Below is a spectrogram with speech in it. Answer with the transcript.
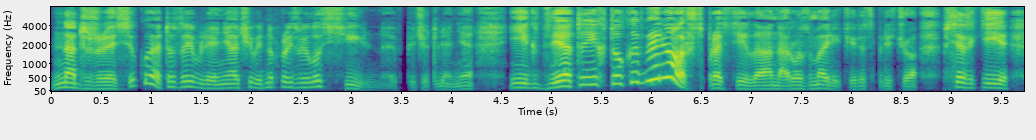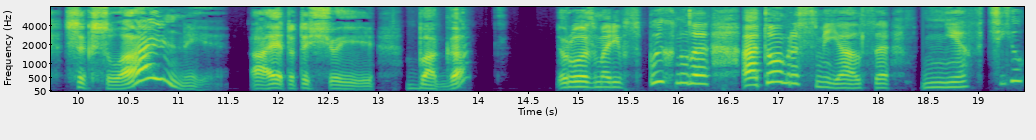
На Джессику это заявление, очевидно, произвело сильное впечатление. — И где ты их только берешь? — спросила она Розмари через плечо. — Все такие сексуальные, а этот еще и богат. Розмари вспыхнула, а Том рассмеялся. — Нефтью?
